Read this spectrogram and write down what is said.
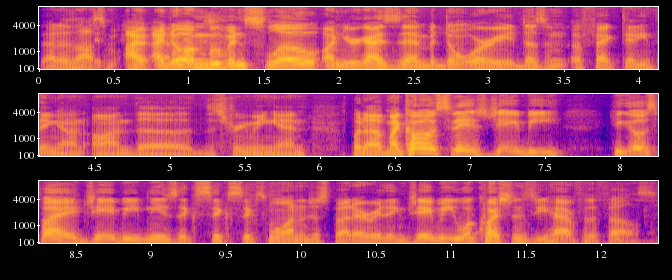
That is awesome. If I, I know I'm makes moving slow on your guys' end, but don't worry, it doesn't affect anything on on the the streaming end. But uh, my co-host today is JB. He goes by JB Music six six one and just about everything. JB, what questions do you have for the Fells?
